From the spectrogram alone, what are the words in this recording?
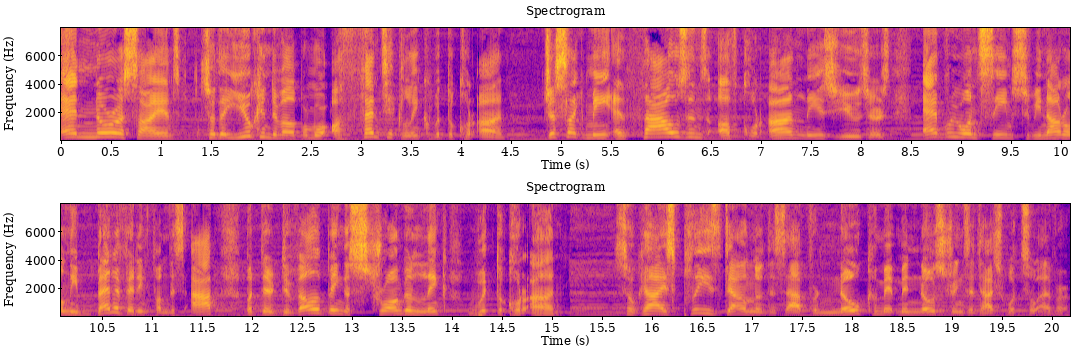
and neuroscience so that you can develop a more authentic link with the Quran. Just like me and thousands of Quranly's users, everyone seems to be not only benefiting from this app, but they're developing a stronger link with the Quran. So guys, please download this app for no commitment, no strings attached whatsoever.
